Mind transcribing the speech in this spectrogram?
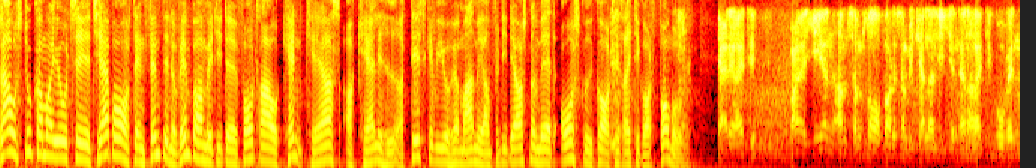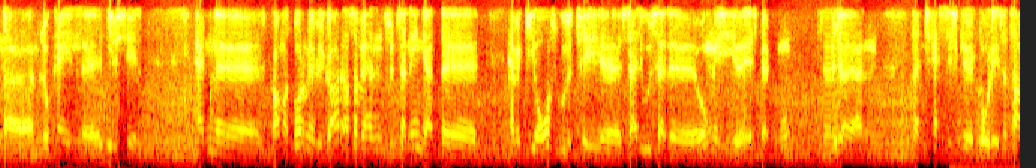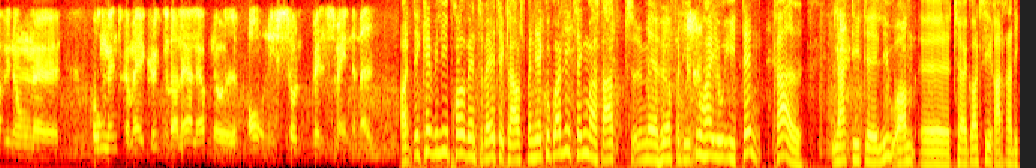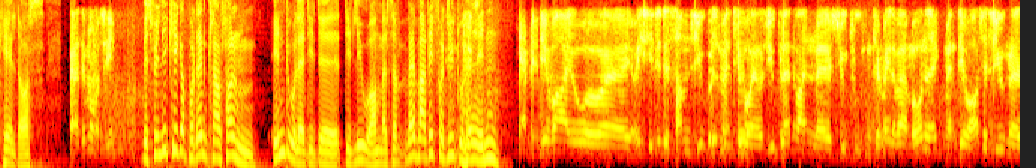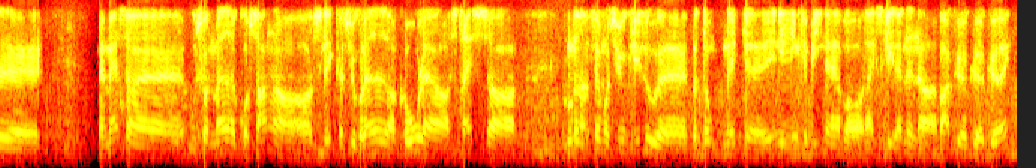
Claus, du kommer jo til Tjerborg den 5. november med dit øh, foredrag Kan Kæres og kærlighed, og det skal vi jo høre meget mere om, fordi det er også noget med, at overskud går til et rigtig godt formål. Ja, det er rigtigt. Bare Jæren, ham som står for det, som vi kalder Lilian, han er en rigtig god ven og en lokal øh, ildsjæl. Han øh, kommer og spurgte, om jeg ville gøre det, og så vil han, synes han egentlig, at øh, han vil give overskud til øh, særligt udsatte unge i øh, Esbjerg Kommune. Det synes jeg er en fantastisk øh, god idé. Så tager vi nogle øh, unge mennesker med i køkkenet og lærer at lave noget ordentligt, sundt, velsmagende mad. Og det kan vi lige prøve at vende tilbage til, Claus, men jeg kunne godt lige tænke mig at starte med at høre, fordi du har jo i den grad lagt dit øh, liv om, øh, tør jeg godt sige, ret radikalt også. Ja, det må man sige. Hvis vi lige kigger på den, Claus Holm, inden du lagde dit, øh, dit liv om, altså hvad var det for et liv, du havde inden? Ja, men det var jo, øh, jeg vil ikke sige, det er det samme liv, men det var jo et liv på landevejen med 7.000 km hver måned, ikke? Men det var også et liv med, øh, med masser af øh, usund mad og croissanter og slik og chokolade og cola og stress og 125 kilo øh, på dunken, ikke? Øh, inde i en kabine her, hvor der ikke skete andet end at bare køre, køre, køre, ikke?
